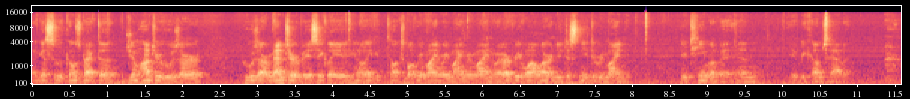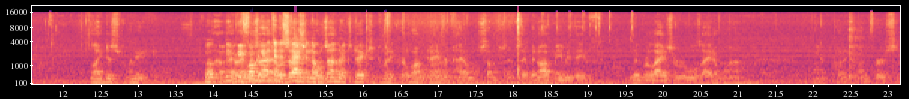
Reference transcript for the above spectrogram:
I guess it comes back to Jim Hunter, who was our, who was our mentor, basically. You know, he talks about remind, remind, remind. Whatever you want to learn, you just need to remind your team of it, and it becomes habit. Well, I just wanted. well, I- be- I before we was get on- into I was on- I was on the though, protection committee for a long time, and I don't know, some, since I've been off, maybe they've liberalized the rules. I don't wanna, you know, put it on one person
